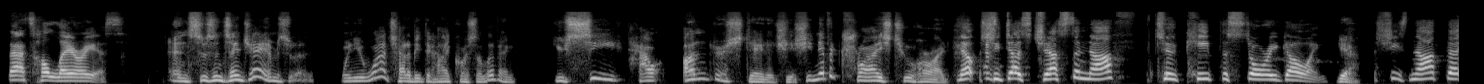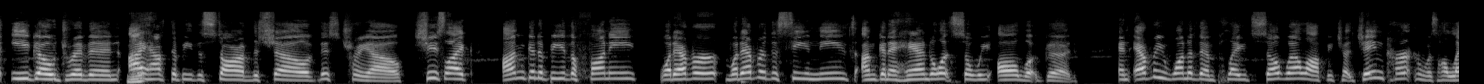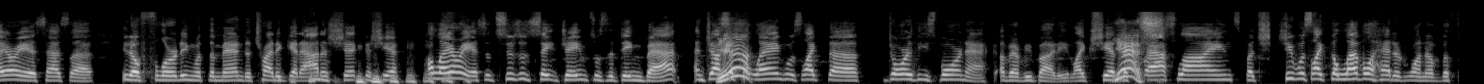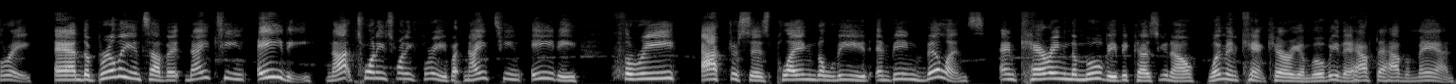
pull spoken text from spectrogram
That's hilarious. And Susan St. James, when you watch How to Beat the High Cost of Living, you see how understated she is. She never tries too hard. Nope, she does just enough to keep the story going. Yeah. She's not the ego driven, I have to be the star of the show of this trio. She's like, I'm going to be the funny whatever whatever the scene needs, I'm going to handle it so we all look good. And every one of them played so well off each other. Jane Curtin was hilarious as a, you know, flirting with the men to try to get out of shit because she hilarious. And Susan St. James was the dingbat, and Jessica Yeah. Lange was like the Dorothy Zbornak of everybody. Like she had Yes. the crass lines, but she was like the level-headed one of the three. And the brilliance of it, 1980, not 2023, but 1980, three actresses playing the lead and being villains and carrying the movie because, you know, women can't carry a movie, they have to have a man.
